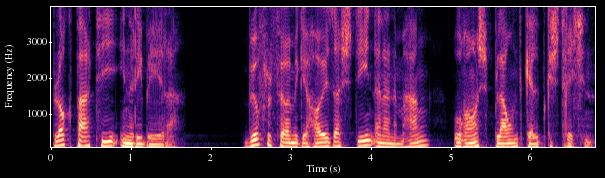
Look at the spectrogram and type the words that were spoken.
Blockpartie in Ribera. Würfelförmige Häuser stehen an einem Hang, orange, blau und gelb gestrichen.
